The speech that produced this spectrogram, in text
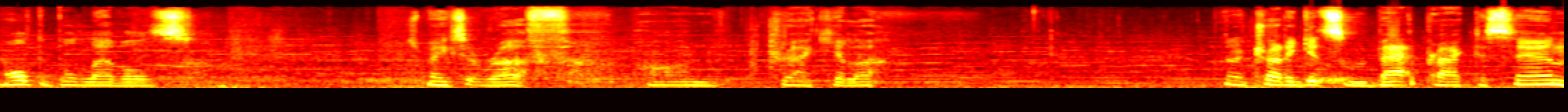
multiple levels, which makes it rough on Dracula. I'm going to try to get some bat practice in.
